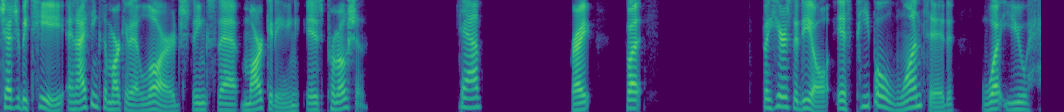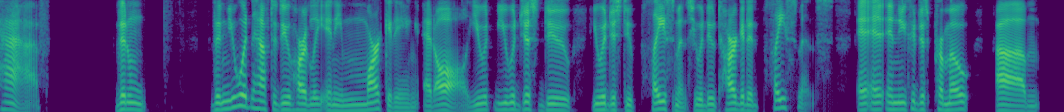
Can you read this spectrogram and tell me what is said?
ChatGPT and I think the market at large thinks that marketing is promotion. Yeah. Right? But but here's the deal. If people wanted what you have, then then you wouldn't have to do hardly any marketing at all. You would you would just do you would just do placements. You would do targeted placements, and, and you could just promote um,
